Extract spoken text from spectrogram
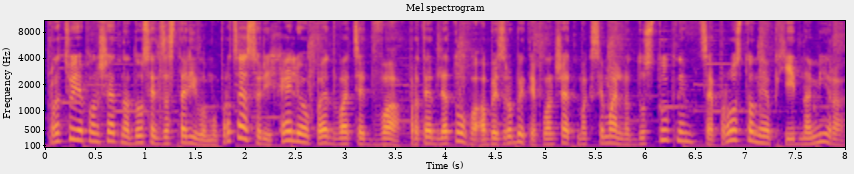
Працює планшет на досить застарілому процесорі Helio P22, проте для того, аби зробити планшет максимально доступним, це просто необхідна міра.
